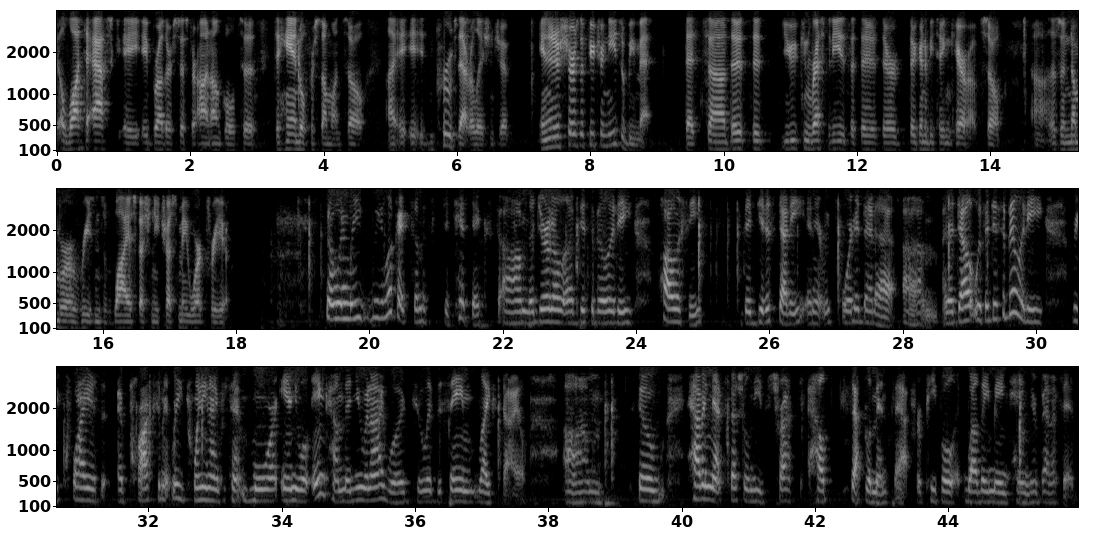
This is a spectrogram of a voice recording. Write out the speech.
a lot to ask a, a brother, sister, aunt, uncle to to handle for someone. So uh, it, it improves that relationship, and it assures the future needs will be met. That uh, that that you can rest at ease that they're they're they're going to be taken care of. So uh, there's a number of reasons of why a special need trust may work for you. So when we, we look at some statistics, um, the Journal of Disability Policy, they did a study and it reported that a, um, an adult with a disability requires approximately twenty-nine percent more annual income than you and I would to live the same lifestyle. Um, so having that special needs trust helps supplement that for people while they maintain their benefits.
